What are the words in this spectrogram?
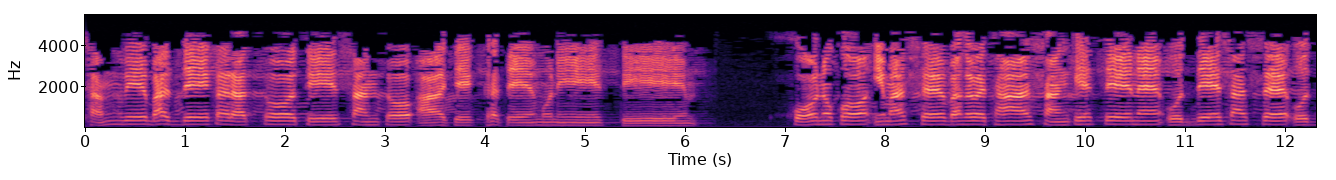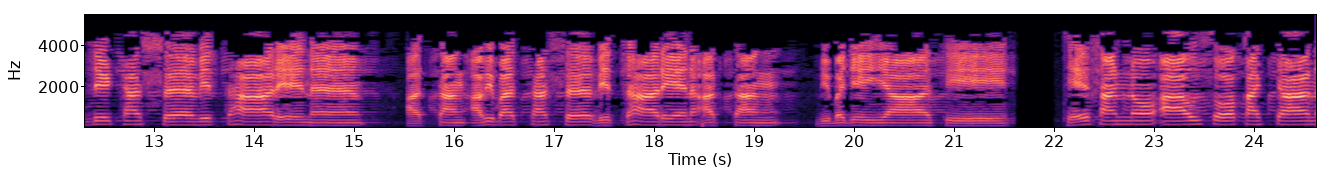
තේයාලං සංවේ බද්දේ කරත්තෝ තේ සන්තෝ ආචෙක්ඛතේ මුනීති කෝනකෝ ඉමස්ස භගවතා සංකේතේන උද්දේශස්ස උද්දිච්ඡස්ස විත්තරේන. අත්තං අවිබත්තස්ස විත්තරේන අත්තං විභජෙය්‍යාති තේසන්නෝ ආවුසෝ කච්චාන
